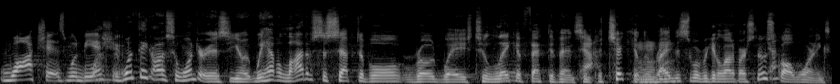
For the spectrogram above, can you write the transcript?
watches would be well, issued? One thing I also wonder is, you know, we have a lot of susceptible roadways to lake effect events yeah. in particular, mm -hmm. right? This is where we get a lot of our snow squall yeah. warnings.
